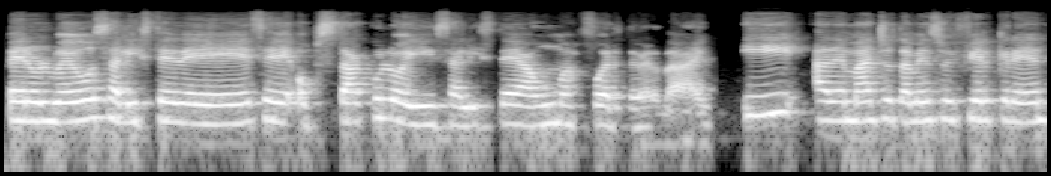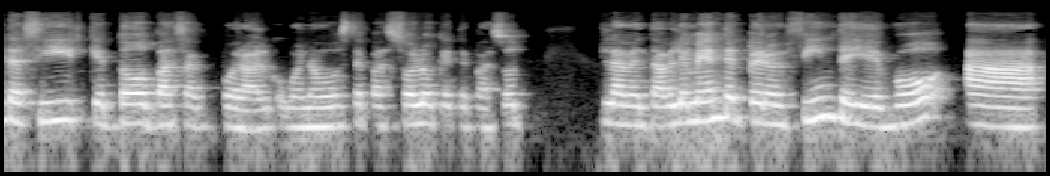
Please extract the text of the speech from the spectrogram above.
pero luego saliste de ese obstáculo y saliste aún más fuerte, ¿verdad? Y además yo también soy fiel creyente así que todo pasa por algo. Bueno, vos te pasó lo que te pasó lamentablemente, pero en fin te llevó a,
